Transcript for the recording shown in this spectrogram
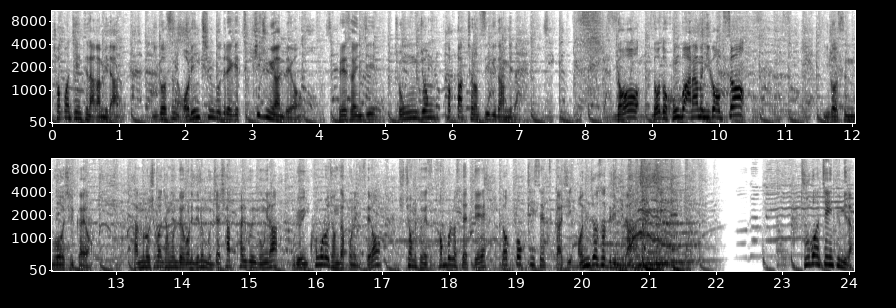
첫 번째 힌트 나갑니다. 이것은 어린 친구들에게 특히 중요한데요. 그래서인지 종종 협박처럼 쓰이기도 합니다. 너, 너도 공부 안 하면 이거 없어? 이것은 무엇일까요? 단문 50원 장문 100원이 드는 문자 샵 8910이나 무료인 콩으로 정답 보내주세요. 추첨을 통해서 텀블러 세트에 떡볶이 세트까지 얹어서 드립니다. 두 번째 힌트입니다.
